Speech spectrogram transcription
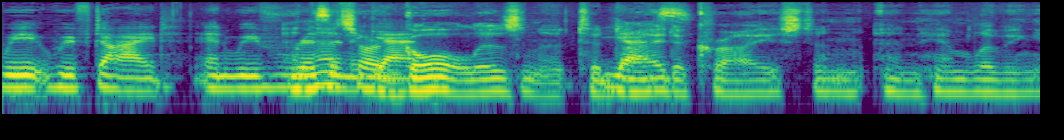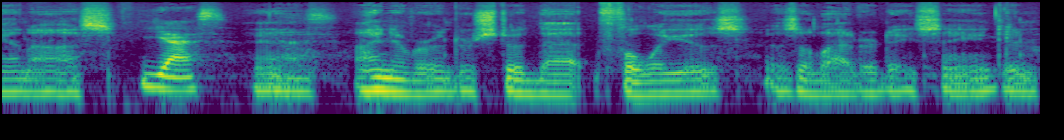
We we've died and we've and risen that's our goal, isn't it? To die to Christ and, and Him living in us. Yes. Yeah, Yes. I never understood that fully as as a Latter Day Saint, and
